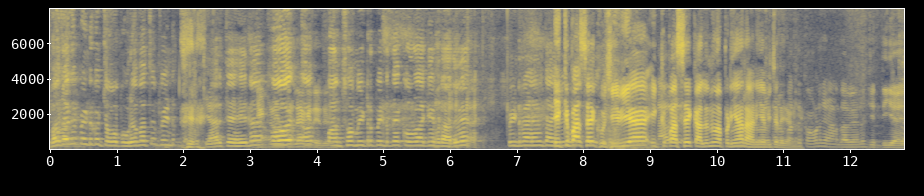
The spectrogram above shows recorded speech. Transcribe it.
ਬਸ ਇਹਦੇ ਪਿੰਡ ਕੋ ਚੌ ਪੂਰਾ ਬਸ ਪਿੰਡ ਯਾਰ ਚਾਹੇ ਨਾ ਉਹ 500 ਮੀਟਰ ਪਿੰਡ ਦੇ ਕੋਲ ਆ ਕੇ ਫੜਾ ਦੇਵੇ। ਪਿੰਡ ਵਾਲਿਆਂ ਨੂੰ ਤਾਂ ਇੱਕ ਪਾਸੇ ਖੁਸ਼ੀ ਵੀ ਹੈ ਇੱਕ ਪਾਸੇ ਕੱਲ ਨੂੰ ਆਪਣੀਆਂ ਰਾਣੀਆਂ ਵੀ ਚਲੇ ਜਾਣੀਆਂ ਕੌਣ ਜਾਣਦਾ ਵੇ ਇਹਨੂੰ ਜਿੱਦੀ ਇਹ?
